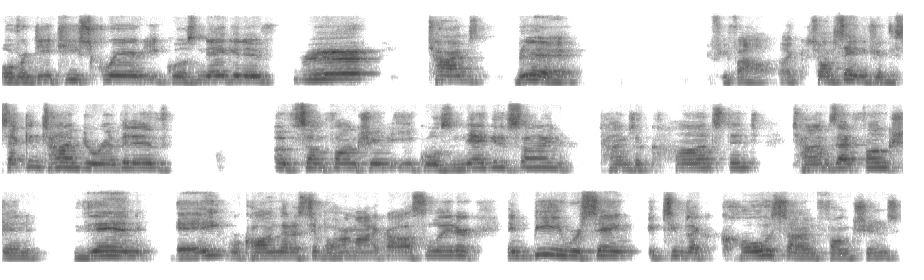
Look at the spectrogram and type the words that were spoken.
over dt squared equals negative blah, times blah, if you follow, like, so I'm saying if you have the second time derivative of some function equals negative sign times a constant times that function, then A, we're calling that a simple harmonic oscillator. And B, we're saying it seems like cosine functions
